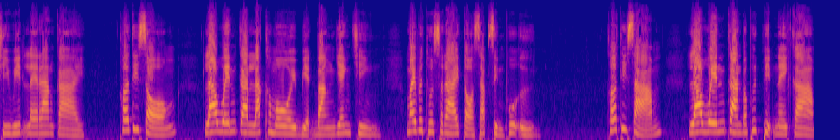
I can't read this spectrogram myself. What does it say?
ชีวิตและร่างกาย ข้อที่ 2. ละเว้นการลักขโมย เบียดบังแย่งชิง ไม่ประทุษร้ายต่อทรัพย์สินผู้อื่น ข้อที่ 3. ละเว้นการประพฤติผิดในกาม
